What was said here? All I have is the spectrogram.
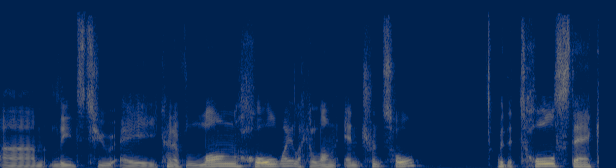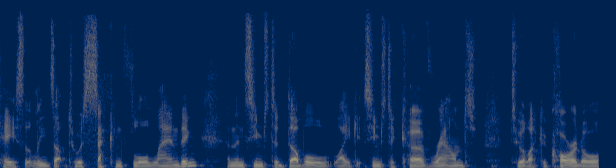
um, leads to a kind of long hallway, like a long entrance hall, with a tall staircase that leads up to a second floor landing, and then seems to double, like it seems to curve round to like a corridor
